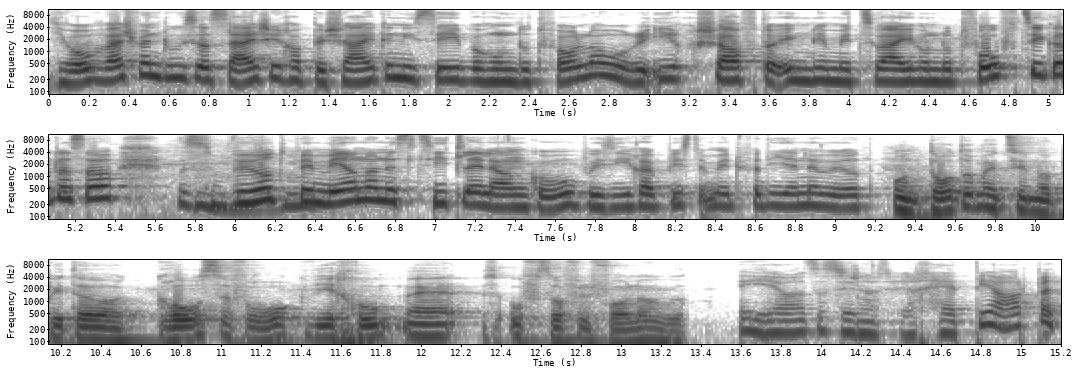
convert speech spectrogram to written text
Ja, weißt du, wenn du so sagst, ich habe bescheidene 700 Follower, ich schaffe da irgendwie mit 250 oder so, das mhm. würde bei mir noch eine Zeit lang gehen, bis ich etwas damit verdienen würde. Und damit sind wir bei der grossen Frage, wie kommt man auf so viele Follower? Ja, das ist natürlich harte Arbeit.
